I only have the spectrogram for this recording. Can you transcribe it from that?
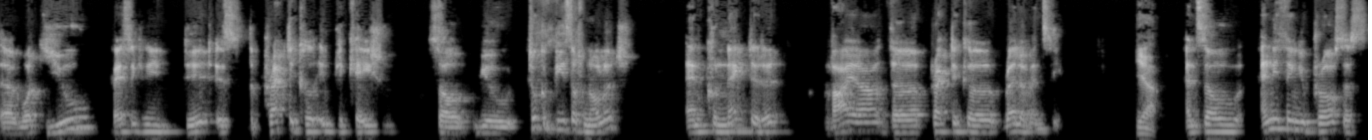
uh, what you basically did is the practical implication. So you took a piece of knowledge and connected it via the practical relevancy. Yeah. And so anything you process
